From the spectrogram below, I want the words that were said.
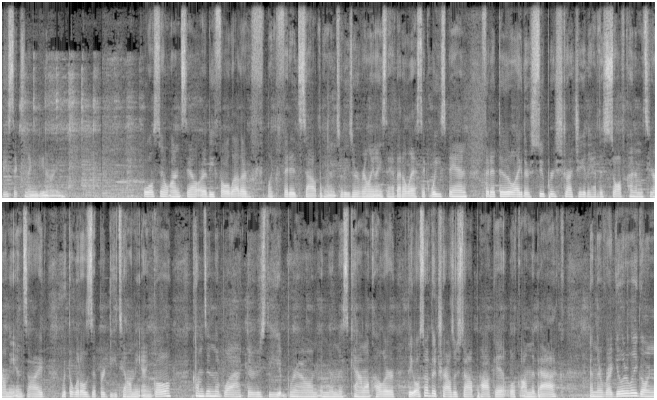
$36.99 also on sale are the faux leather like fitted style pants. So these are really nice. They have that elastic waistband fitted through the leg. They're super stretchy. They have this soft kind of material on the inside with the little zipper detail on the ankle. Comes in the black. There's the brown and then this camel color. They also have the trouser style pocket look on the back. And they're regularly going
